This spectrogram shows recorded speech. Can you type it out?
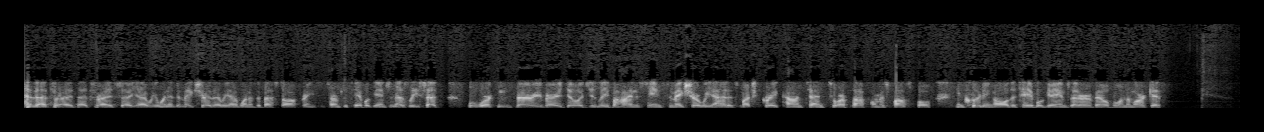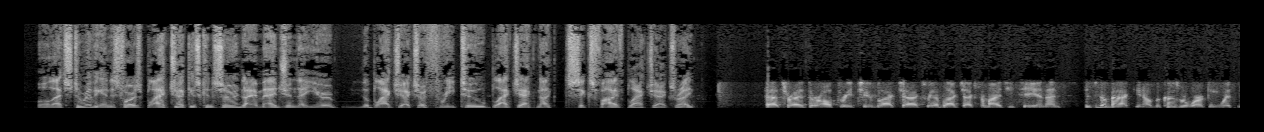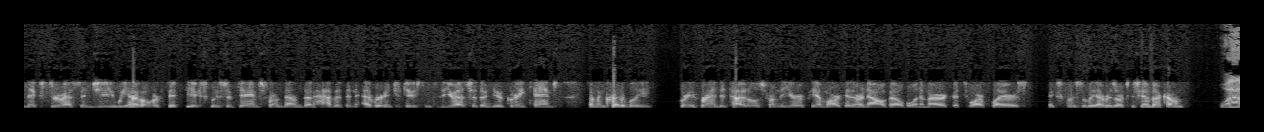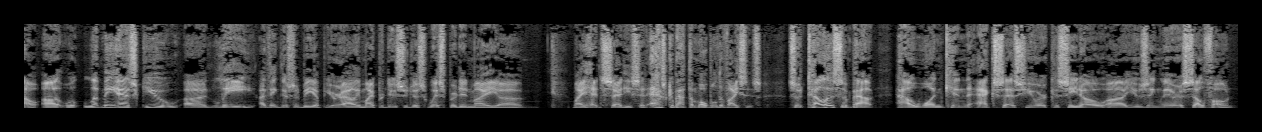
that's right. That's right. So yeah, we wanted to make sure that we have one of the best offerings in terms of table games. And as Lee said, we're working very, very diligently behind the scenes to make sure we add as much great content to our platform as possible, including all the table games that are available in the market. Well, that's terrific. And as far as blackjack is concerned, I imagine that your the blackjacks are three two blackjack, not six five blackjacks, right? That's right. They're all three two blackjacks. We have blackjacks from IGT, and then just to go back, you know, because we're working with NYX through SNG, we have over 50 exclusive games from them that haven't been ever introduced into the U.S. So they're new, great games. Some incredibly great branded titles from the European market are now available in America to our players exclusively at resortscasino.com. Wow. Uh, well, let me ask you, uh, Lee. I think this would be up your alley. My producer just whispered in my uh, my headset. He said, "Ask about the mobile devices." So tell us about how one can access your casino uh, using their cell phone.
